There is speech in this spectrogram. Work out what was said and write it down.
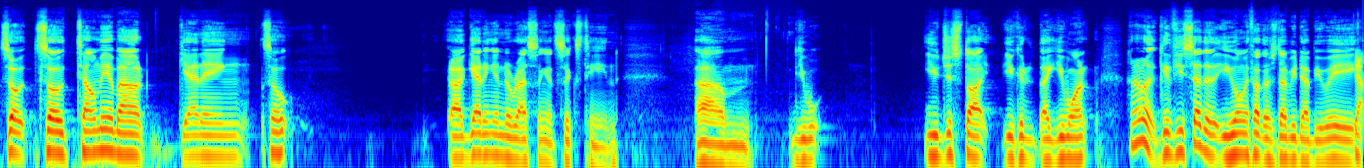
So so tell me about getting so uh, getting into wrestling at 16. Um you you just thought you could like you want I don't know if you said that you only thought there was WWE. yeah,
